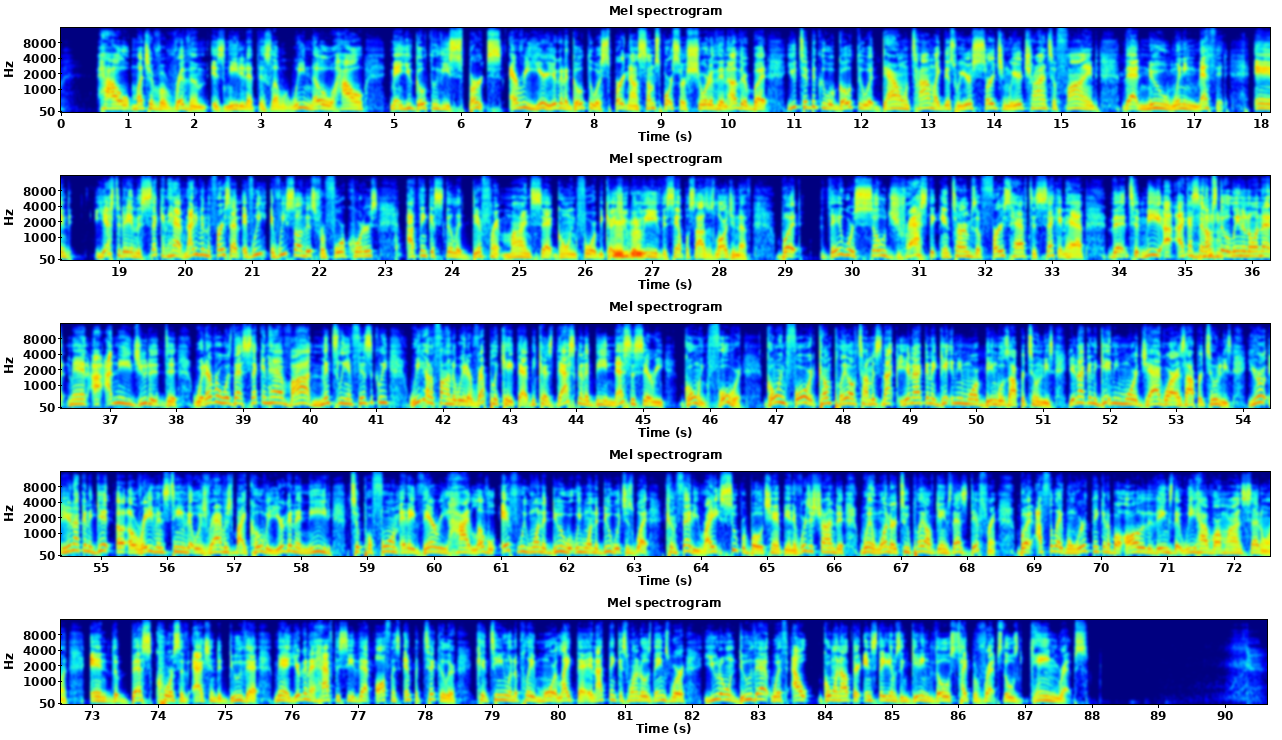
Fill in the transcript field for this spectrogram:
how much of a rhythm is needed at this level. We know how, man, you go through these spurts every year. You're going to go through a spurt. Now, some sports are shorter than other, but you typically will go through a down time like this where you're searching, where you're trying to find that new winning method. And yesterday in the second half, not even the first half, if we if we saw this for four quarters, I think it's still a different mindset going forward because mm-hmm. you believe the sample size is large enough. But they were so drastic in terms of first half to second half that to me, I, like I said, I'm still leaning on that. Man, I, I, need you to, to, whatever was that second half vibe mentally and physically, we got to find a way to replicate that because that's going to be necessary going forward going forward, come playoff time, it's not you're not gonna get any more Bengals opportunities. You're not gonna get any more Jaguars opportunities. You're you're not gonna get a, a Ravens team that was ravaged by COVID. You're gonna need to perform perform at a very high level if we want to do what we want to do, which is what? Confetti, right? Super Bowl champion. If we're just trying to win one or two playoff games, that's different. But I feel like when we're thinking about all of the things that we have our minds set on and the best course of action to do that, man, you're going to have to see that offense in particular continuing to play more like that. And I think it's one of those things where you don't do that without going out there in stadiums and getting those type of reps, those game reps.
